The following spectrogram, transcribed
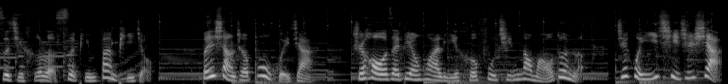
自己喝了四瓶半啤酒，本想着不回家，之后在电话里和父亲闹矛盾了，结果一气之下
